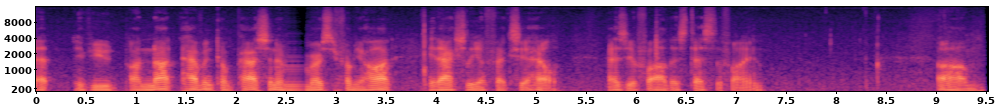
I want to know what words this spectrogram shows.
that if you are not having compassion and mercy from your heart, it actually affects your health, as your father is testifying. Um,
